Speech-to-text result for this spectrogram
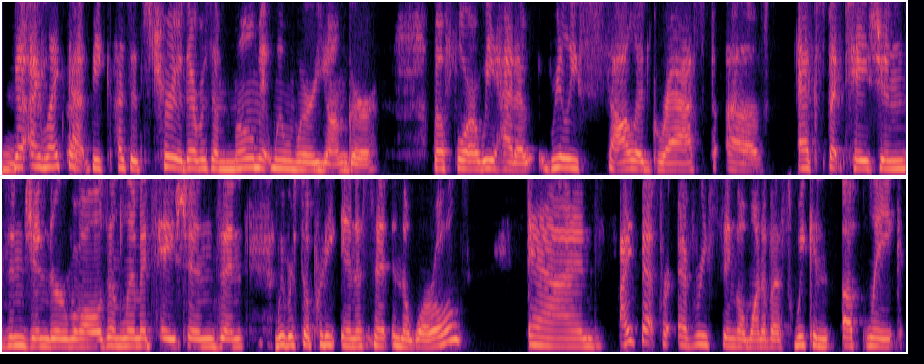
Mm-hmm. Yeah, I like that because it's true. There was a moment when we were younger before we had a really solid grasp of expectations and gender roles and limitations, and we were still pretty innocent in the world. And I bet for every single one of us, we can uplink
